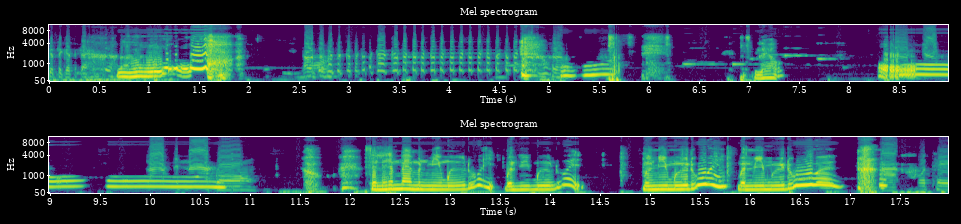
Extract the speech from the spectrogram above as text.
กะตะกะตะกะโอ้โหเอาจะเป็นตะกะตะกะตะกะแล้วโอ้หน้าเป็นหน้ากองเซเลนแมนมันมีมือด้วย มันมีมือด้วย มันมีมือด้วย มันมีมือด้วยหาโคตรเท่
